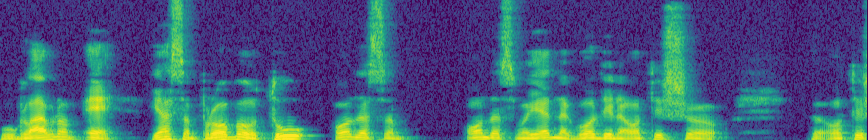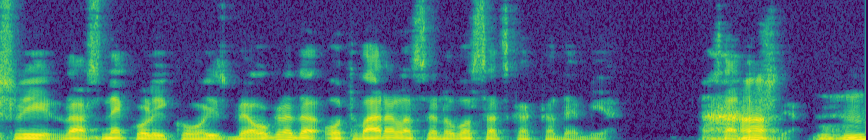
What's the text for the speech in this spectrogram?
Uglavnom, e, ja sam probao tu, onda sam, onda smo jedne godine otišao, otišli nas nekoliko iz Beograda, otvarala se Novosadska akademija. Sadašnja. Mhm.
